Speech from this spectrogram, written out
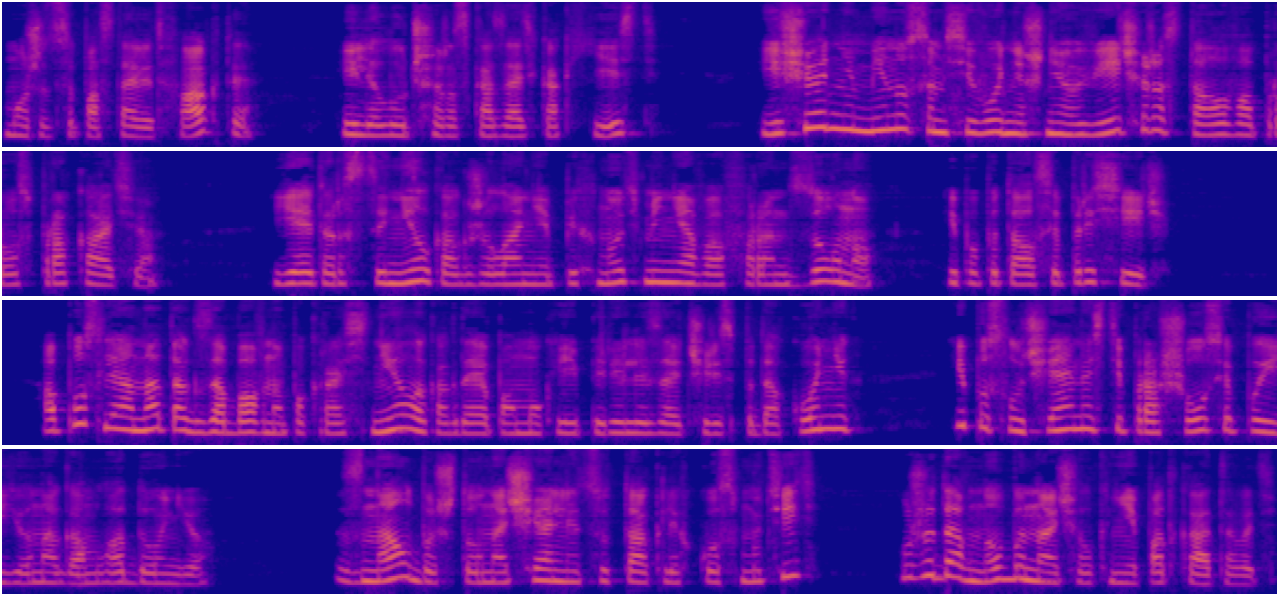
Может, сопоставит факты? Или лучше рассказать, как есть? Еще одним минусом сегодняшнего вечера стал вопрос про Катю. Я это расценил как желание пихнуть меня во френд-зону и попытался пресечь. А после она так забавно покраснела, когда я помог ей перелезать через подоконник и по случайности прошелся по ее ногам ладонью. Знал бы, что начальницу так легко смутить, уже давно бы начал к ней подкатывать.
